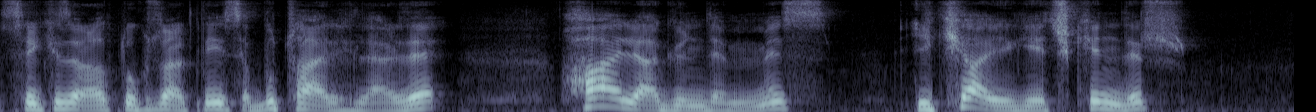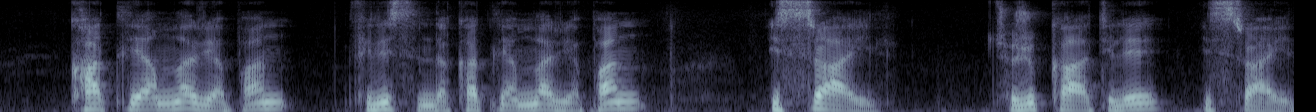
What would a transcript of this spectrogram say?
8 Aralık, 9 Aralık neyse bu tarihlerde hala gündemimiz 2 ayı geçkindir katliamlar yapan, Filistin'de katliamlar yapan İsrail. Çocuk katili İsrail.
